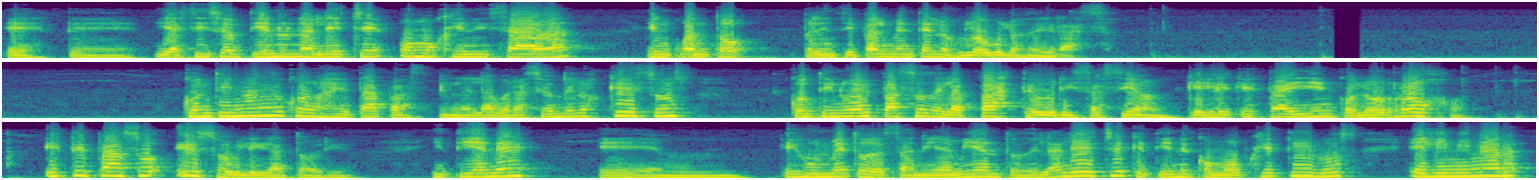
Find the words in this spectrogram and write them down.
este, y así se obtiene una leche homogenizada en cuanto principalmente a los glóbulos de grasa. Continuando con las etapas en la elaboración de los quesos, continúa el paso de la pasteurización, que es el que está ahí en color rojo. Este paso es obligatorio y tiene, em, es un método de saneamiento de la leche que tiene como objetivos eliminar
